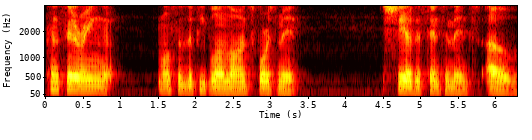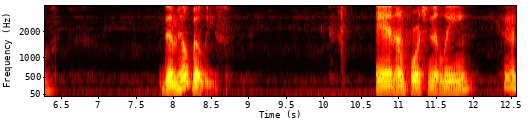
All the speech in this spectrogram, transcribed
Considering most of the people in law enforcement share the sentiments of them hillbillies. And unfortunately, hmm,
